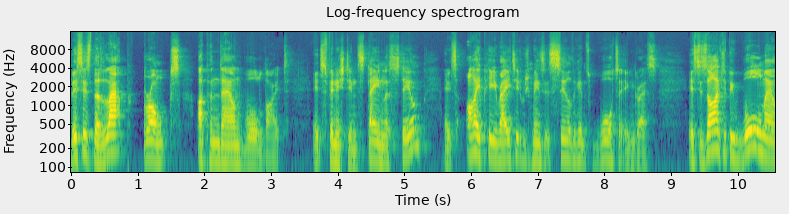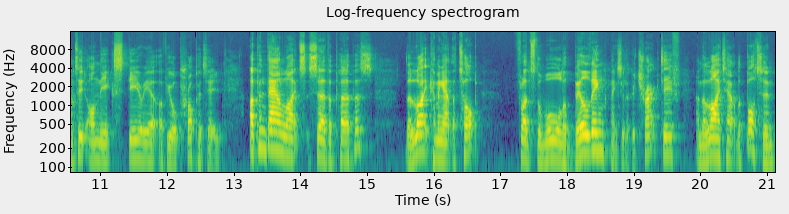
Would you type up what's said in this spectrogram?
This is the Lap Bronx up and down wall light. It's finished in stainless steel and it's IP rated, which means it's sealed against water ingress. It's designed to be wall mounted on the exterior of your property. Up and down lights serve a purpose. The light coming out the top floods the wall of building, makes it look attractive, and the light out the bottom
